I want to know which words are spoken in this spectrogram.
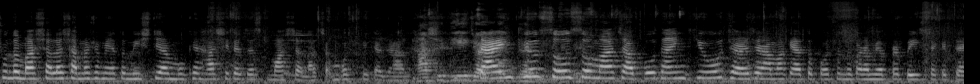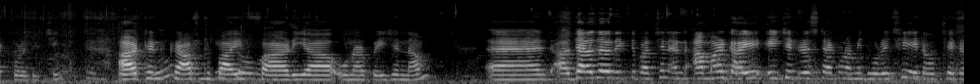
সুন্দর মার্শাল্লাহ সামনাসামনি এত মিষ্টি আর মুখের হাসিটা জাস্ট মার্শাল্লাহ মুশফিকা জাহান। হাসি দিয়ে thank you so so much আপু থ্যাংক ইউ যারা যারা আমাকে এত পছন্দ করে আমি আপনার পেজটাকে ট্যাগ করে দিচ্ছি। Art and craft by Fariya ওনার পেজের নাম। অ্যান্ড যারা যারা দেখতে পাচ্ছেন অ্যান্ড আমার গায়ে এই যে ড্রেসটা এখন আমি ধরেছি এটা হচ্ছে এটা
